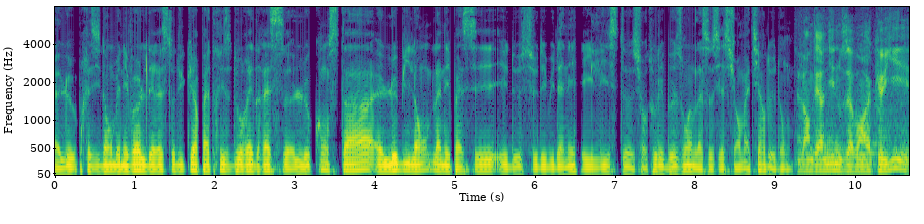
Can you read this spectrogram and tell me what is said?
Le président bénévole des Restos du Cœur, Patrice Douré, dresse le constat, le bilan de l'année passée et de ce début d'année et il liste surtout les besoins de l'association en matière de dons. L'an dernier, nous avons accueilli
